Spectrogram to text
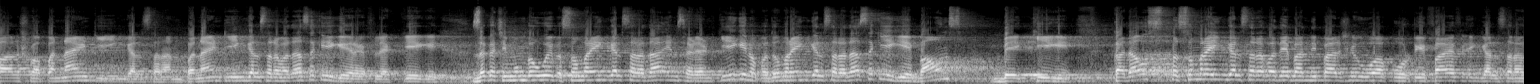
پال شو په 90 انګل سره په 90 انګل سره ودا سکیږي ریفلیکټ کیږي ځکه چې مونږ وې په سمره انګل سره دا انسیډنټ کیږي نو په دومره انګل سره دا سکیږي باونس به کیږي کدا اوس په سمره انګل سره به د باندې پار شي او 45 انګل سره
